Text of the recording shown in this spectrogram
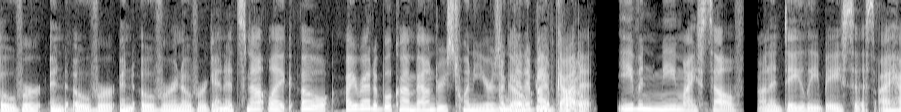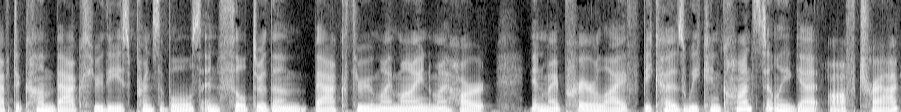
over and Mm-hmm. over and over and over again. It's not like, oh, I read a book on boundaries 20 years I'm ago. gonna be a I've got it. Even me myself on a daily basis, I have to come back through these principles and filter them back through my mind, my heart, in my prayer life because we can constantly get off track.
